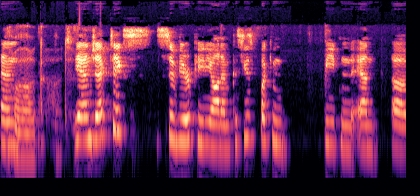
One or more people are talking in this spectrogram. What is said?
And oh god. yeah, and Jack takes severe pity on him because he's fucking beaten and uh,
